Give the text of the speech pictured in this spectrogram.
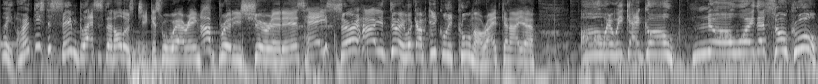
Wait, aren't these the same glasses that all those chickens were wearing? I'm pretty sure it is. Hey, sir, how are you doing? Look, I'm equally cool now, right? Can I, uh... Oh, and we can go! No way, that's so cool!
